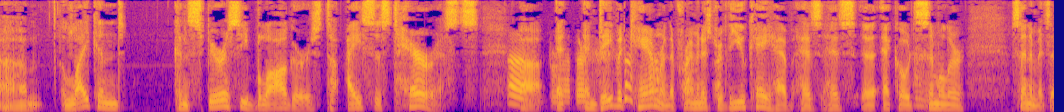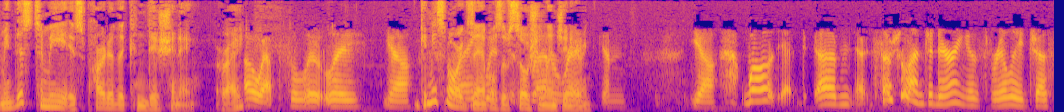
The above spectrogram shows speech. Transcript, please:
um, likened conspiracy bloggers to ISIS terrorists. Oh, uh, and, and, David Cameron, the Prime Minister of the UK, have, has, has uh, echoed similar sentiments. I mean, this to me is part of the conditioning, right? Oh, absolutely. Yeah. Give me some more examples of social engineering. And, yeah. Well, um, social engineering is really just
